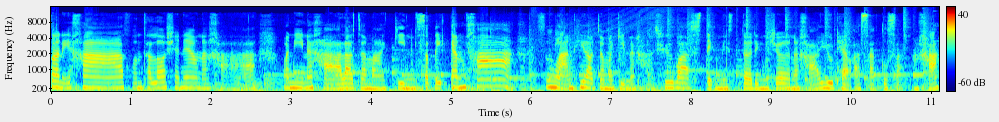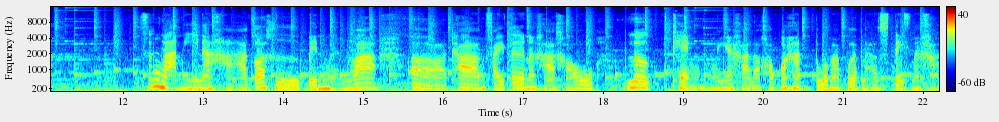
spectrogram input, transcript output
สวัสดีค่ะฟอนทาโลชาแนลนะคะ วันนี้นะคะเราจะมากินสเต็กกันค่ะ ซึ่งร้านที่เราจะมากินนะคะ ชื่อว่าสเต็กมิสเตอร์ดิงเจอร์นะคะ อยู่แถวอาซากุสะนะคะ ซึ่งร้านนี้นะคะก็คือเป็นเหมือนว่าทางไฟเตอร์นะคะ เขาเลิกแข่งอะไรเงี้ยค่ะ แล้วเขาก็หันตัวมาเปิดร้านสเต็กนะคะ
